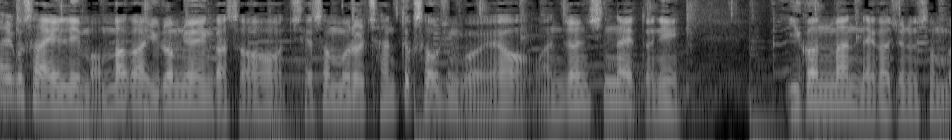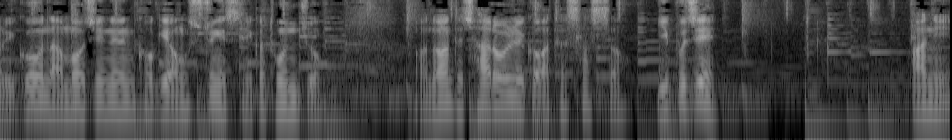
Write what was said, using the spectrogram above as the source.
8941님, 엄마가 유럽 여행 가서 제 선물을 잔뜩 사오신 거예요. 완전 신나 했더니 이것만 내가 주는 선물이고 나머지는 거기 영수증 있으니까 돈 줘. 어, 너한테 잘 어울릴 것 같아서 샀어. 이쁘지? 아니,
